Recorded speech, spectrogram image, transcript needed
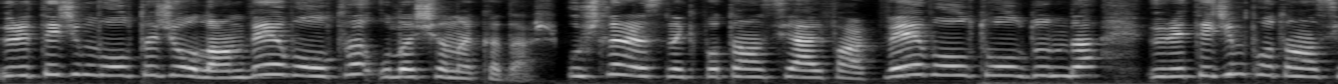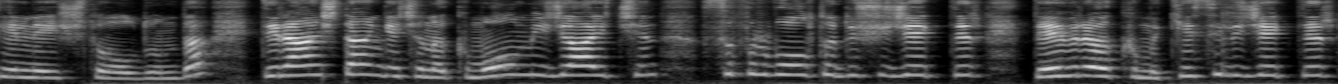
Üreticinin voltajı olan V volta ulaşana kadar. Uçlar arasındaki potansiyel fark V volt olduğunda, üreticinin potansiyeline eşit olduğunda dirençten geçen akım olmayacağı için 0 volta düşecektir. Devre akımı kesilecektir.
